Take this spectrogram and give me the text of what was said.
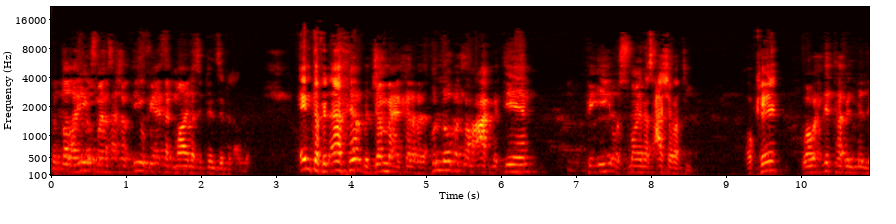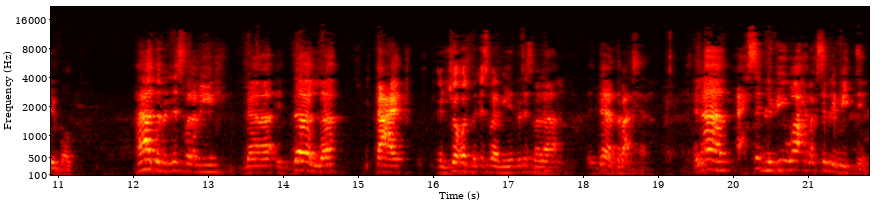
بتضلها e أس minus 10 t وفي عندك minus بتنزل في الأول. أنت في الآخر بتجمع الكلام هذا كله بيطلع معك 200 في e أس minus 10 t أوكي؟ ووحدتها بالملي فولت هذا بالنسبة لمين؟ للدالة تاعت الجهد. بالنسبة لمين؟ بالنسبة للدالة تبعتها الآن احسب لي v واحد واحسب لي v اثنين.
